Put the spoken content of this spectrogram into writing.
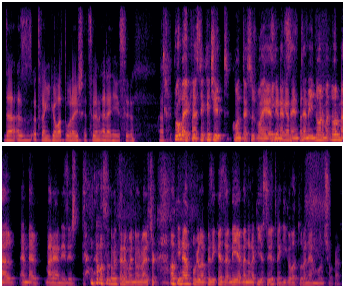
De ez 50 gigawattóra is egyszerűen elenyésző. Hát, Próbáljuk ezt egy kicsit kontextusba helyezni, igen, mert igen, szerintem egy normál, normál ember, már elnézést, nem azt mondom, hogy te nem vagy normális, csak aki nem foglalkozik ezzel mélyebben, annak így azt, hogy 50 gigawattóra nem mond sokat.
